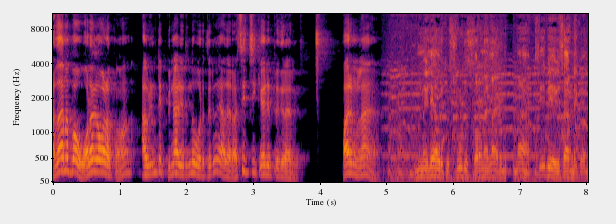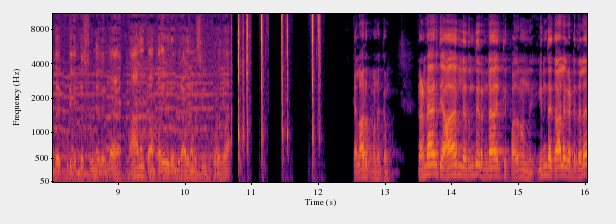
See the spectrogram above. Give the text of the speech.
அதானப்பா உலக வழக்கம்? அப்படின்ட்டு பின்னாடி இருந்து ஒருத்தர் அதை ரசிச்சு கேட்டுட்டு இருக்கிறாரு பாருங்களேன். உண்மையிலேயே அவருக்கு சூடு சொரணை எல்லாம் இருந்துச்சுன்னா சிபிஐ விசாரணைக்கு வந்து இப்படி இந்த சூழ்நிலையில நானும் தான் பதவியில் வந்து ராஜினாமா செய்து போறதா? எல்லாருக்கும் வணக்கம். ரெண்டாயிரத்தி ஆறுல இருந்து ரெண்டாயிரத்தி பதினொன்று இந்த காலகட்டத்தில்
